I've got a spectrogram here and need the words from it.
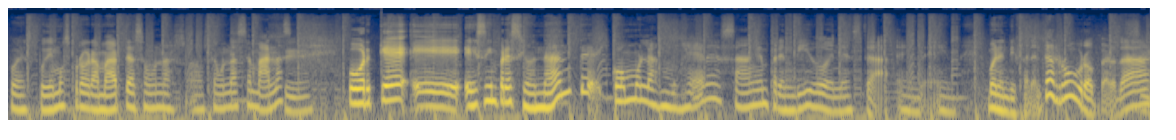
pues pudimos programarte hace unas, hace unas semanas. Sí porque eh, es impresionante cómo las mujeres han emprendido en esta, en, bueno, en diferentes rubros, ¿verdad?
